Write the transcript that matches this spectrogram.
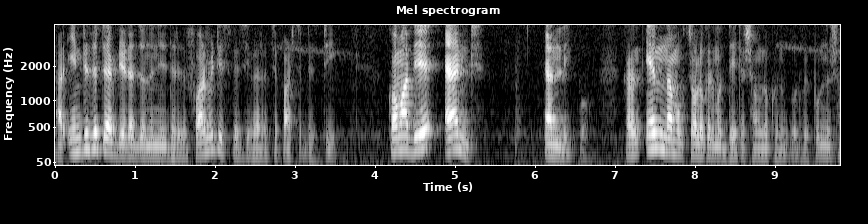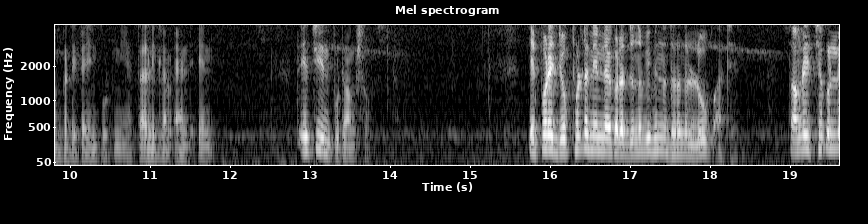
আর ইন্টিজার টাইপ ডেটার জন্য নির্ধারিত ফরম্যাট স্পেসিফায়ার হচ্ছে পার্সেন্টেজ ডি কমা দিয়ে অ্যান্ড এন লিখব। কারণ এন নামক চলকের মধ্যে এটা সংরক্ষণ করবে পূর্ণ সংখ্যা ডেটা ইনপুট নিয়ে। তাই লিখলাম অ্যান্ড এন তো এই ইনপুট অংশ। এরপরে যোগফলটা নির্ণয় করার জন্য বিভিন্ন ধরনের লুপ আছে। তো আমরা ইচ্ছা করলে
